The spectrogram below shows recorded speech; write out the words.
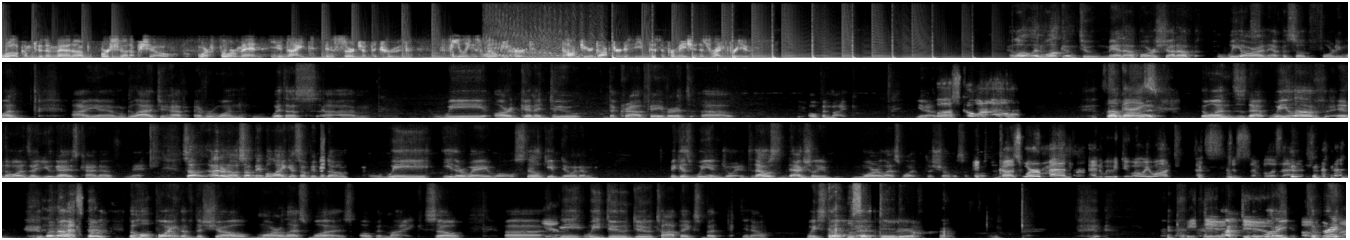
Welcome to the Man Up or Shut Up show, where four men unite in search of the truth. Feelings will be hurt. Talk to your doctor to see if this information is right for you. Hello and welcome to Man Up or Shut Up. We are on episode 41. I am glad to have everyone with us. Um, we are gonna do the crowd favorite uh, open mic. You know, the- What's going on? What's up, guys? The ones that we love and the ones that you guys kind of meh. So I don't know. Some people like it, some people don't. We either way will still keep doing them because we enjoy it. That was actually more or less what the show was supposed to be. Because we're men and we do what we want. That's just simple as that. well, no, That's- so the whole point of the show, more or less, was open mic. So uh, Yeah. we we do do topics, but you know, we still you said doo doo. we do do what are you open three?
